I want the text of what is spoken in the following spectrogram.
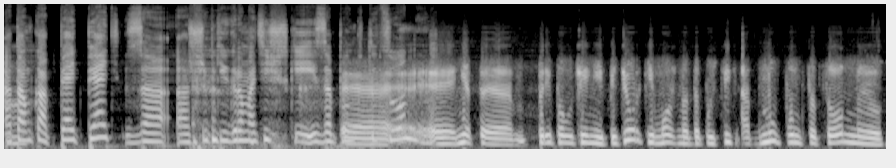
А там как, 5-5 за ошибки грамматические и за Э, пунктуационные? э, Нет, э, при получении пятерки можно допустить одну пунктуационную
